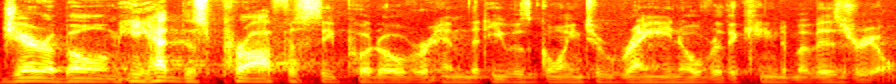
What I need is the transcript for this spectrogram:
Jeroboam, he had this prophecy put over him that he was going to reign over the kingdom of Israel.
